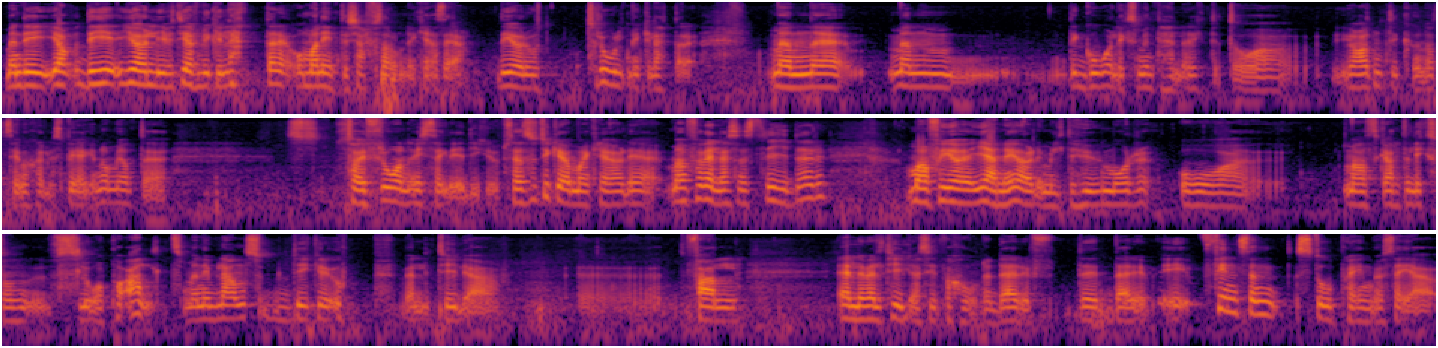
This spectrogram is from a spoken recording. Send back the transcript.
Men det, ja, det gör livet jävligt mycket lättare om man inte tjafsar om det kan jag säga. Det gör det otroligt mycket lättare. Men, eh, men det går liksom inte heller riktigt och jag hade inte kunnat se mig själv i spegeln om jag inte sa ifrån när vissa grejer dyker upp. Sen så tycker jag man kan göra det, man får välja sina strider. Man får gärna göra det med lite humor och man ska inte liksom slå på allt. Men ibland så dyker det upp väldigt tydliga eh, fall eller väldigt tydliga situationer där det, där det finns en stor poäng med att säga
